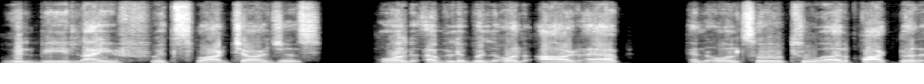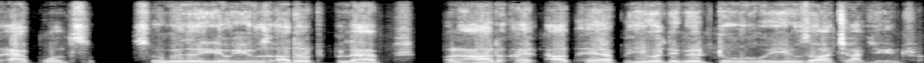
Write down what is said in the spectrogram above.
will be live with smart chargers, all available on our app and also through our partner app also. So whether you use other people app or our, our app, you are able to use our charging infra.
